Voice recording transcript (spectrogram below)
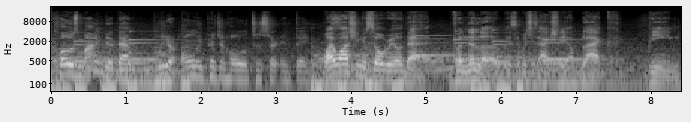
closed-minded that we are only pigeonholed to certain things. Whitewashing is so real that vanilla is, which is actually a black bean,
